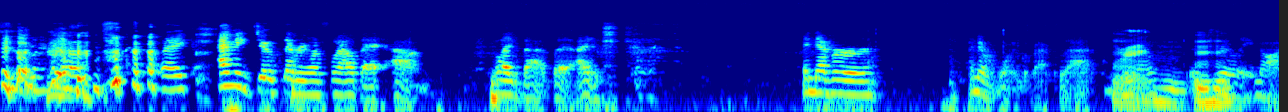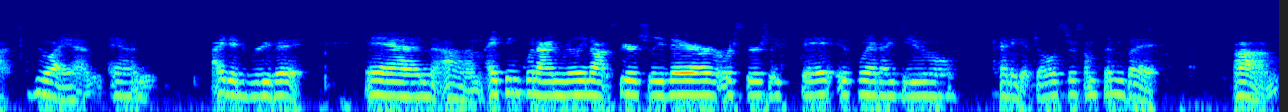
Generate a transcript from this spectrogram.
like I make jokes every once in a while, but um, like that. But I, I never, I never want to go back to that. Right. know? Mm. It's Mhm. really not who I am, and I did grieve it. And um, I think when I'm really not spiritually there or spiritually fit is when I do kind of get jealous or something. But um,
